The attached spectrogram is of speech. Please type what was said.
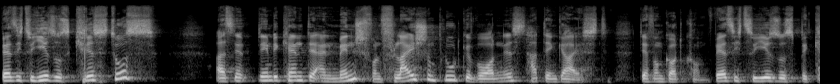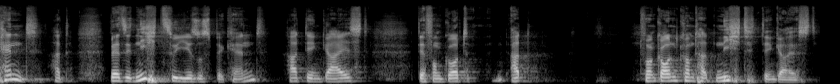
Wer sich zu Jesus Christus als den bekennt, der ein Mensch von Fleisch und Blut geworden ist, hat den Geist, der von Gott kommt. Wer sich zu Jesus bekennt, hat, wer sich nicht zu Jesus bekennt, hat den Geist, der von Gott hat, von Gott kommt, hat nicht den Geist.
